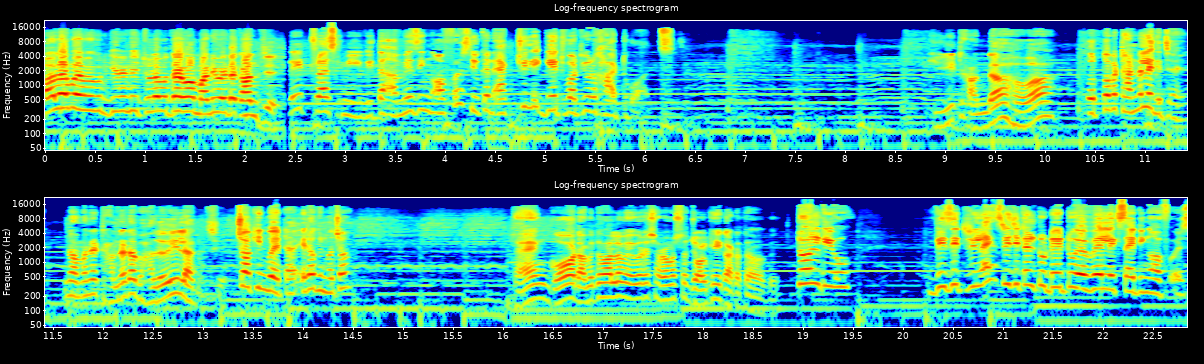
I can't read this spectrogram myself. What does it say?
ভালো আমি এখন কিনে নিয়ে চলে যাব দেখো আমার মানি ব্যাগটা কাঁদছে। They trust me with the amazing offers you can actually get what your heart wants. কি ঠান্ডা হাওয়া? তোর তো ঠান্ডা লেগে যায় না মানে ঠান্ডাটা ভালোই লাগছে। চ কিনবো এটা এটাও কিনবো চ। থ্যাংক গড আমি তো ভাবলাম এবারে সারা মাসটা জল খেয়ে কাটাতে হবে। Told you visit Reliance digital today to avail exciting offers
